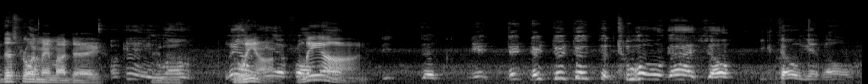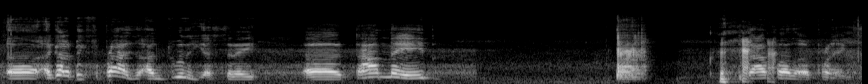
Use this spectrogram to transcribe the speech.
This really made my day. Okay, well, Leon, Leon. here from, uh, Leon. the, the, two old guys show. You can tell we're getting old. Uh, I got a big surprise on Twitter yesterday. Uh, Tom Mabe, the godfather of pranks,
